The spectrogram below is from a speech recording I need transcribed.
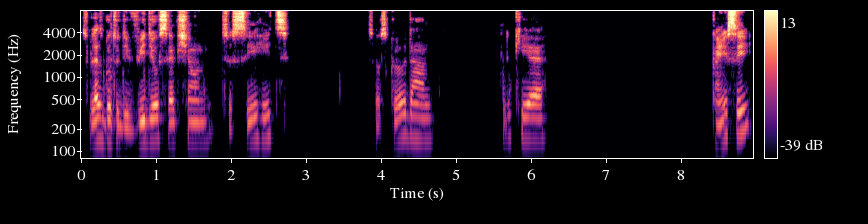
So let's go to the video section to see it. So scroll down click here. Can you see?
